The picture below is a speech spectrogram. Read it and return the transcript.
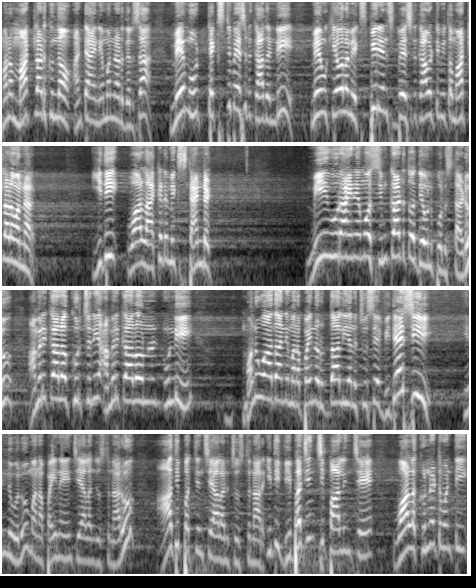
మనం మాట్లాడుకుందాం అంటే ఆయన ఏమన్నాడు తెలుసా? మేము టెక్స్ట్ బేస్డ్ కాదండి మేము కేవలం ఎక్స్పీరియన్స్ బేస్డ్ కాబట్టి మీతో మాట్లాడమన్నారు. ఇది వాళ్ళ అకాడమిక్ స్టాండర్డ్. మీ ఊరు ఆయనేమో సిమ్ కార్డుతో దేవుని పోలుస్తాడు అమెరికాలో కూర్చుని అమెరికాలో ను- ఉండి మనువాదాన్ని మన పైన రుద్దాలి అని చూసే విదేశీ హిందువులు మన పైన ఏం చేయాలని చూస్తున్నారు? ఆధిపత్యం చేయాలని చూస్తున్నారు. ఇది విభజించి పాలించే వాళ్ళకున్నటువంటి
